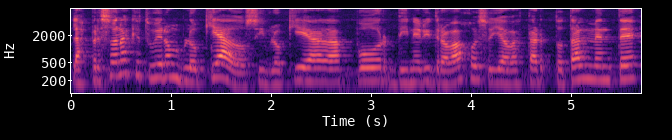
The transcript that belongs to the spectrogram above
Las personas que estuvieron bloqueados y bloqueadas por dinero y trabajo, eso ya va a estar totalmente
